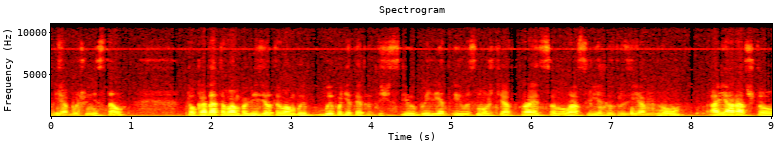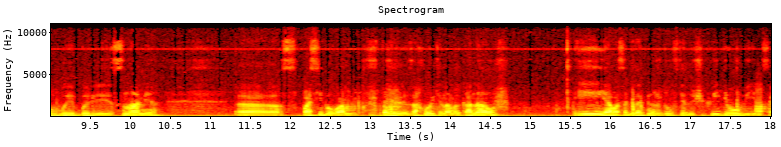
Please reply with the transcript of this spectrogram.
я больше не стал. То когда-то вам повезет и вам вы- выпадет этот счастливый билет, и вы сможете отправиться в Лас-Вегас, друзья. Ну, а я рад, что вы были с нами. Э, спасибо вам, что вы заходите на мой канал. И я вас обязательно жду в следующих видео. Увидимся.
